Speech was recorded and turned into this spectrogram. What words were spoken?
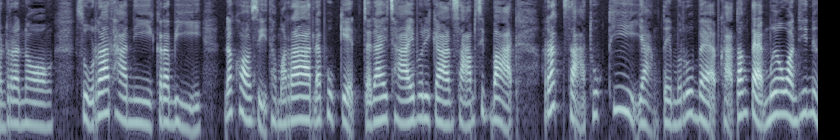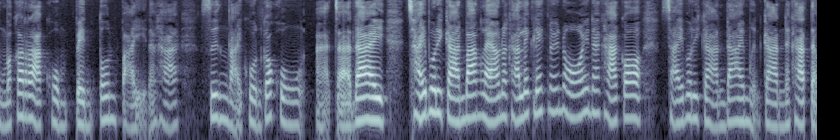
ร ระนอง สุราษฎร์ธานี กระบี่ นครศรีธรรมราช และภูเก็ต จะได้ใช้บริการ 30 บาท รักษาทุกที่อย่างเต็มรูปแบบค่ะ ตั้งแต่เมื่อวันที่ 1 มกราคมเป็นต้นไปนะคะ ซึ่งหลายคนก็คงอาจจะได้ใช้บริการบ้างแล้วนะคะ เล็กๆ น้อยๆนะคะ ก็ใช้บริการได้เหมือนกันนะคะ แต่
